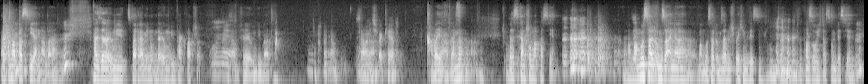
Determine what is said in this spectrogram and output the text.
kann mal passieren, aber heißt ja irgendwie zwei, drei Minuten da irgendwie verquatsche Naja, für irgendwie was. naja, ist ja auch nicht verkehrt. Aber ja, dann, aber das kann schon mal passieren. Aber man muss halt um seine, man muss halt um seine Schwächen wissen. Und dann versuche ich das so ein bisschen.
